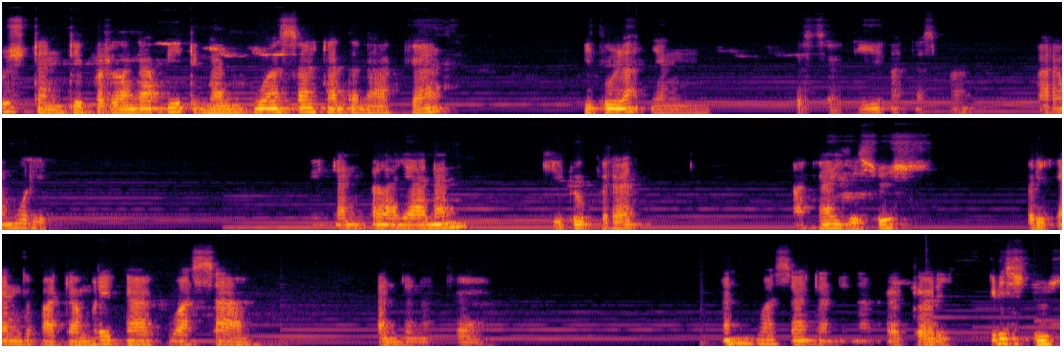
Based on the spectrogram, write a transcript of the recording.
Terus dan diperlengkapi dengan kuasa dan tenaga, itulah yang terjadi atas para murid. Dan pelayanan hidup berat, maka Yesus berikan kepada mereka kuasa dan tenaga. Dan kuasa dan tenaga dari Kristus,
